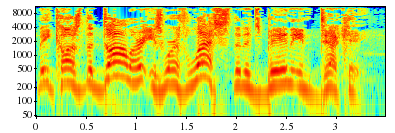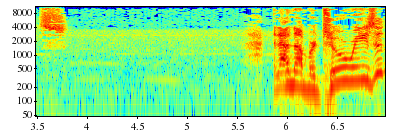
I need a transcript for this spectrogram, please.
Because the dollar is worth less than it's been in decades. Now, number two reason,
